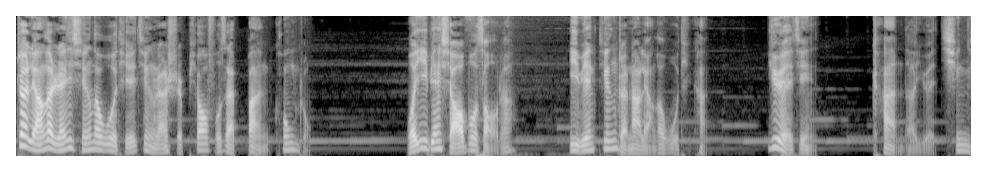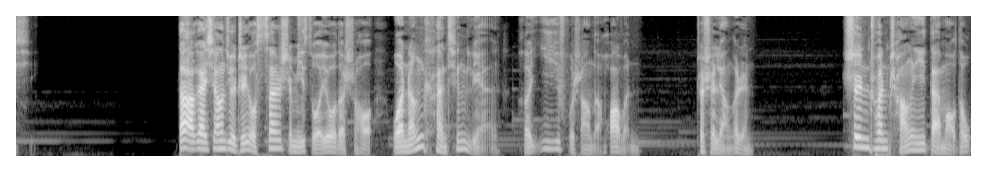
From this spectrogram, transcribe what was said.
这两个人形的物体竟然是漂浮在半空中。我一边小步走着，一边盯着那两个物体看，越近，看得越清晰。大概相距只有三十米左右的时候，我能看清脸和衣服上的花纹。这是两个人，身穿长衣戴帽兜，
